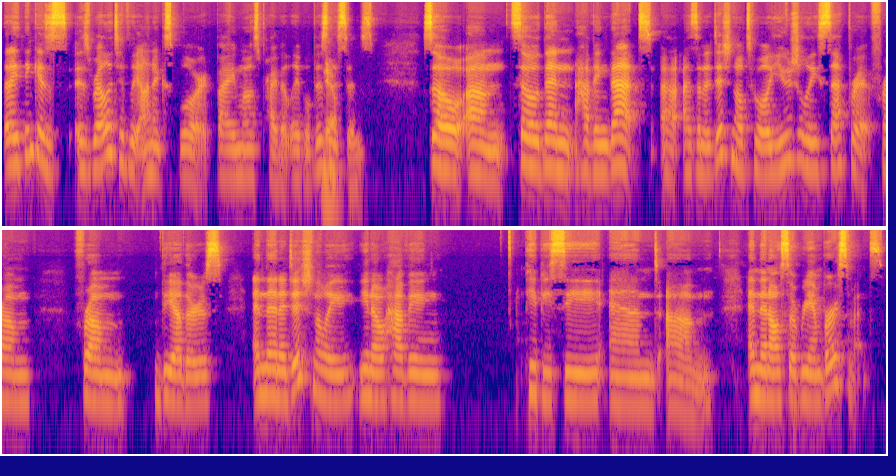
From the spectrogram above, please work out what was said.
that I think is is relatively unexplored by most private label businesses. So um, so then having that uh, as an additional tool, usually separate from from the others, and then additionally, you know, having PPC and um, and then also reimbursements.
